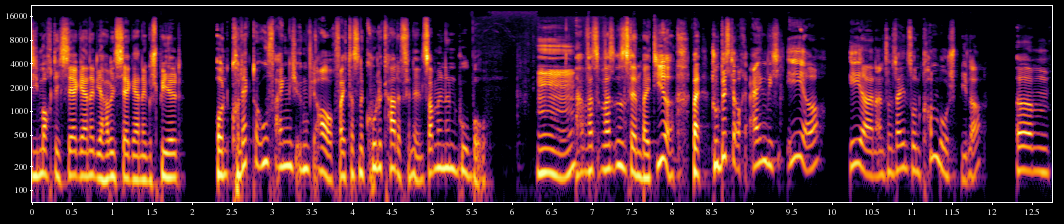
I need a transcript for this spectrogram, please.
die mochte ich sehr gerne, die habe ich sehr gerne gespielt. Und Collector Uf eigentlich irgendwie auch, weil ich das eine coole Karte finde, den sammelnden Bubo. Mhm. Ah, Was, was ist es denn bei dir? Weil du bist ja auch eigentlich eher, eher in Anführungszeichen so ein Kombo-Spieler. Ähm,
